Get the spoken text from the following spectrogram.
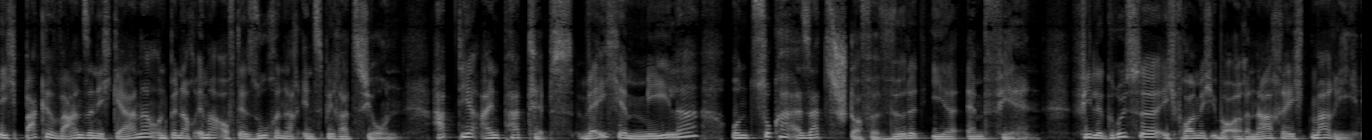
Ich backe wahnsinnig gerne und bin auch immer auf der Suche nach Inspiration. Habt ihr ein paar Tipps? Welche Mehle und Zuckerersatzstoffe würdet ihr empfehlen? Viele Grüße. Ich freue mich über eure Nachricht. Marie.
